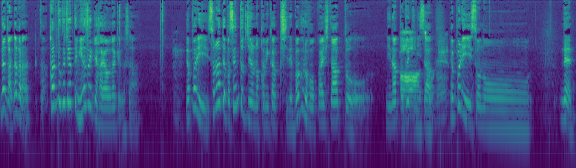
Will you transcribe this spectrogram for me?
なんか、だから、か監督違って宮崎駿だけどさ、うんやっぱり、その後やっぱ千と千尋の神隠しでバブル崩壊した後になった時にあさね。やっぱりその、ね、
